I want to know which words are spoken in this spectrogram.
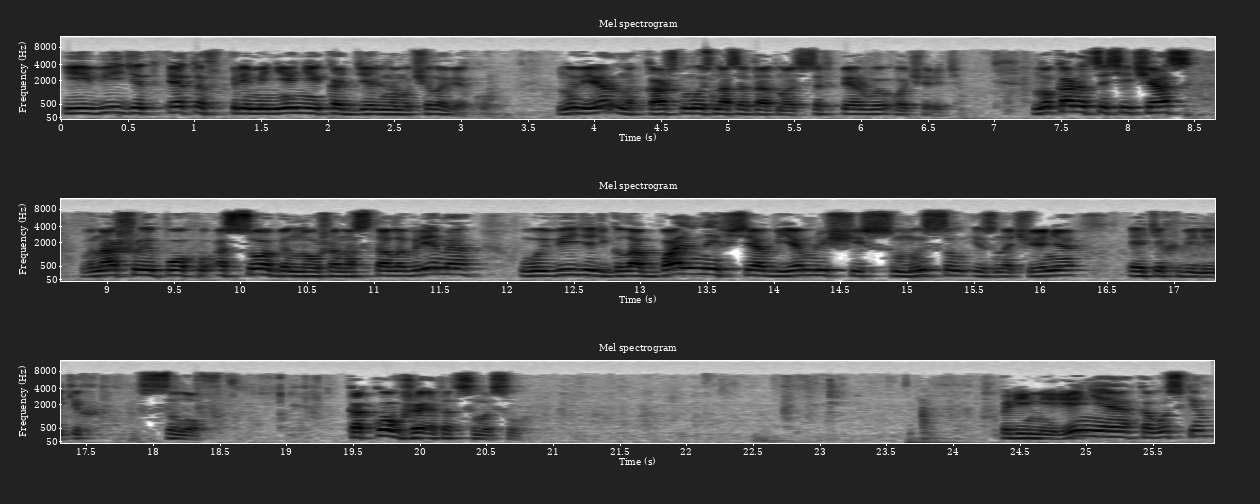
и видит это в применении к отдельному человеку. Ну верно, к каждому из нас это относится в первую очередь. Но кажется сейчас, в нашу эпоху, особенно уже настало время увидеть глобальный всеобъемлющий смысл и значение этих великих слов. Каков же этот смысл? Примирение кого с кем?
